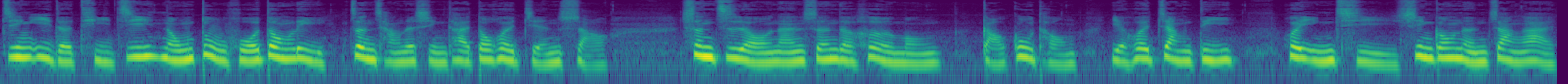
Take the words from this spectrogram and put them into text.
精液的体积、浓度、活动力、正常的形态都会减少，甚至哦，男生的荷尔蒙睾固酮也会降低，会引起性功能障碍，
